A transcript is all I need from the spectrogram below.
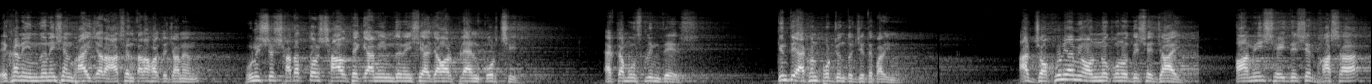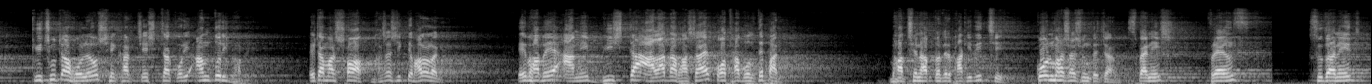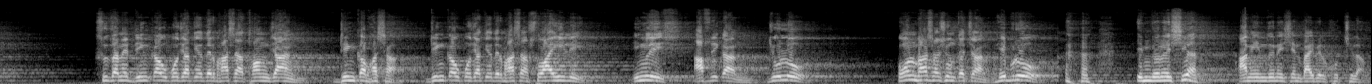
এখানে ইন্দোনেশিয়ান ভাই যারা আছেন, তারা হয়তো জানেন, উনিশশো সাতাত্তর সাল থেকে আমি ইন্দোনেশিয়া যাওয়ার প্ল্যান করছি, একটা মুসলিম দেশ। কিন্তু এখন পর্যন্ত যেতে পারিনি। আর যখনই আমি অন্য কোনো দেশে যাই, আমি সেই দেশের ভাষা কিছুটা হলেও শেখার চেষ্টা করি আন্তরিকভাবে। এটা আমার শখ, ভাষা শিখতে ভালো লাগে। এভাবে আমি বিশটা আলাদা ভাষায় কথা বলতে পারি। ভাবছেন আপনাদের ফাঁকি দিচ্ছি? কোন ভাষা শুনতে চান? স্প্যানিশ, ফ্রেঞ্চ, সুদানিজ সুদানের ডিঙ্কা উপজাতীয়দের ভাষা থংজাং। ডিঙ্কা ভাষা। ডিঙ্কা উপজাতীয়দের ভাষা সোয়াহিলি। English African Zulu. কোন ভাষা শুনতে চান? হিব্রু। ইন্দোনেশিয়ান। আমি ইন্দোনেশিয়ান বাইবেল খুঁজছিলাম।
